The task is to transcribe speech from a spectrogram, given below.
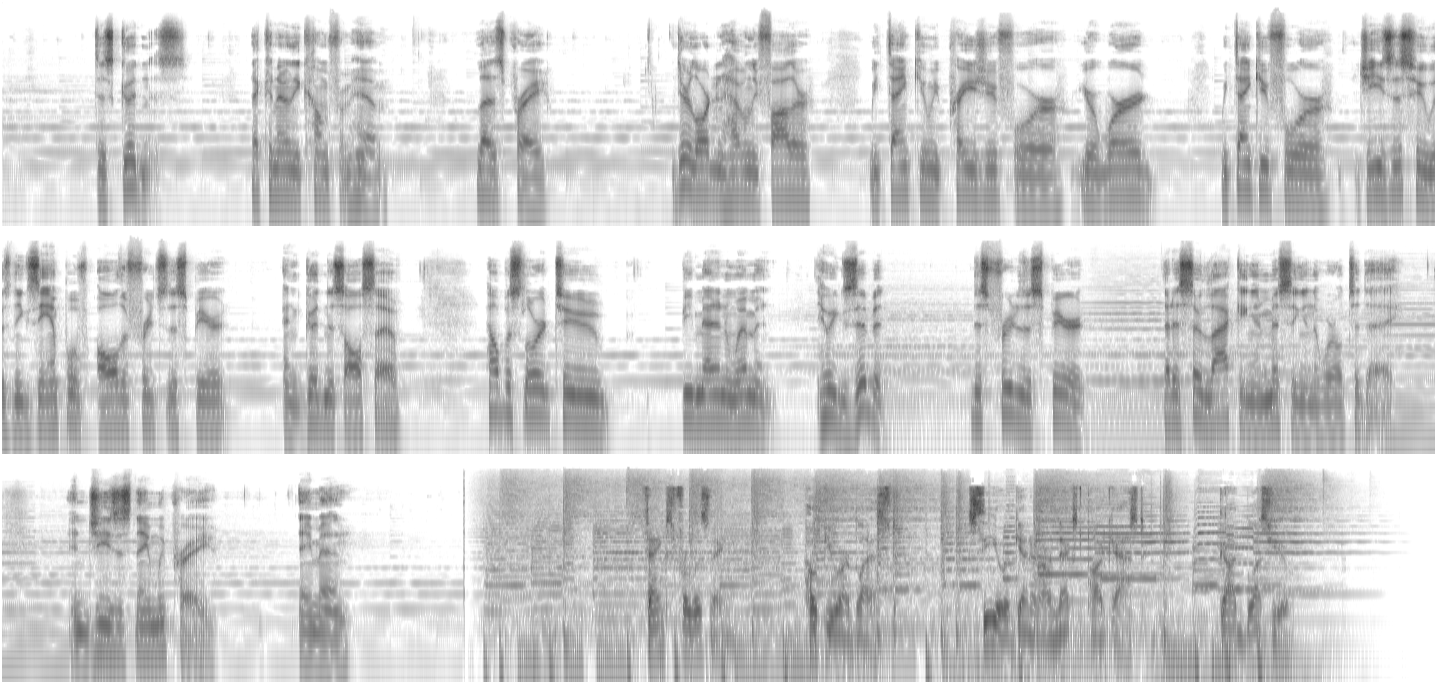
this goodness that can only come from Him. Let us pray. Dear Lord and Heavenly Father, we thank you we praise you for your word. We thank you for Jesus, who was an example of all the fruits of the Spirit and goodness also. Help us, Lord, to be men and women who exhibit this fruit of the Spirit that is so lacking and missing in the world today. In Jesus' name we pray. Amen. Thanks for listening. Hope you are blessed. See you again in our next podcast. God bless you.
